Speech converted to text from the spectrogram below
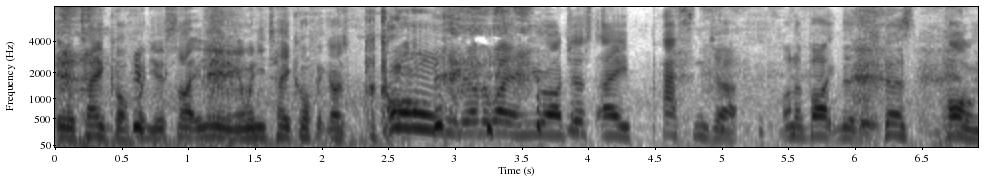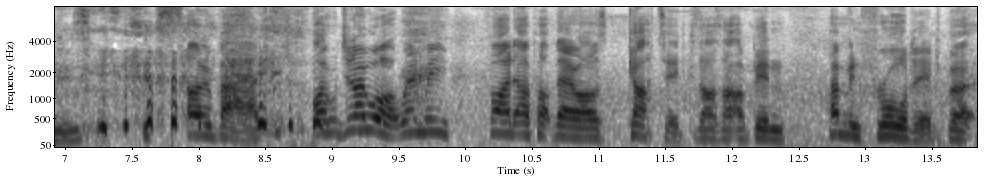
in a takeoff when you're slightly leaning, and when you take off, it goes the other way, and you are just a passenger on a bike that just pongs. It's so bad. I, do you know what? When we fired it up up there, I was gutted because I was like, I've been. Haven't been frauded, but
